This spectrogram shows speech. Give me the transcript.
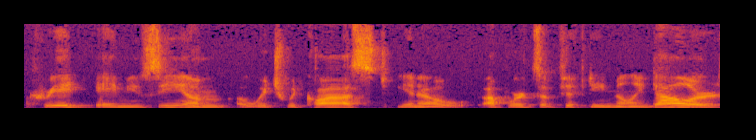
create a museum, which would cost, you know, upwards of $15 million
